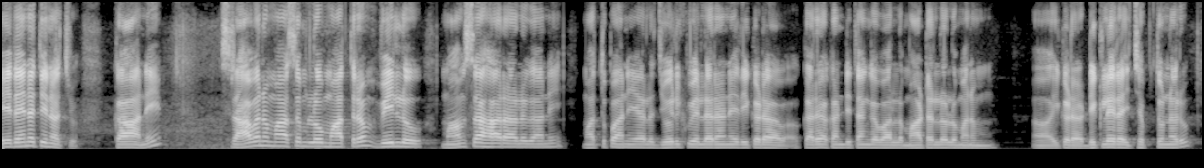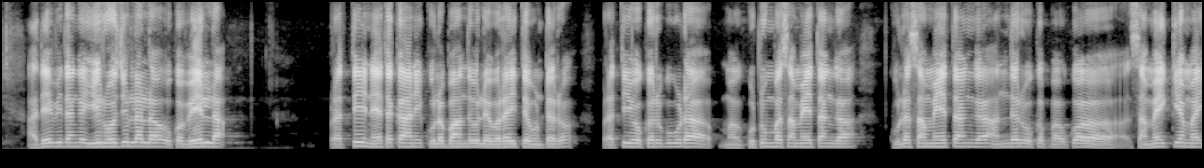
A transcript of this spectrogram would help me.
ఏదైనా తినచ్చు. కానీ శ్రావణ మాసంలో మాత్రం వీళ్ళు మాంసాహారాలు కానీ మత్తు పానీయాల జోలికి వెళ్ళారనేది ఇక్కడ కరాఖండితంగా వాళ్ళ మాటలలో మనం ఇక్కడ డిక్లేర్ అయి చెప్తున్నారు. అదేవిధంగా ఈ రోజులలో ఒకవేళ ప్రతి నేతకాని కుల బాంధవులు ఎవరైతే ఉంటారో ప్రతి ఒక్కరు కూడా మా కుటుంబ సమేతంగా కుల సమేతంగా అందరూ ఒక ఒక సమైక్యమై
